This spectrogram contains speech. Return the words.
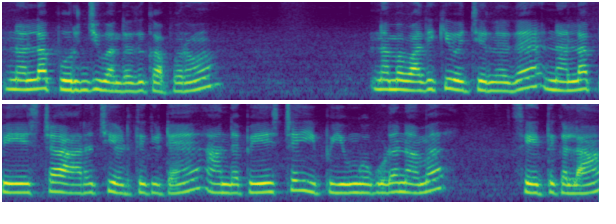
நல்லா பொரிஞ்சு வந்ததுக்கப்புறம் நம்ம வதக்கி வச்சுருந்ததை நல்லா பேஸ்ட்டாக அரைச்சி எடுத்துக்கிட்டேன். அந்த பேஸ்ட்டை இப்போ இவங்க கூட நாம் சேர்த்துக்கலாம்.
